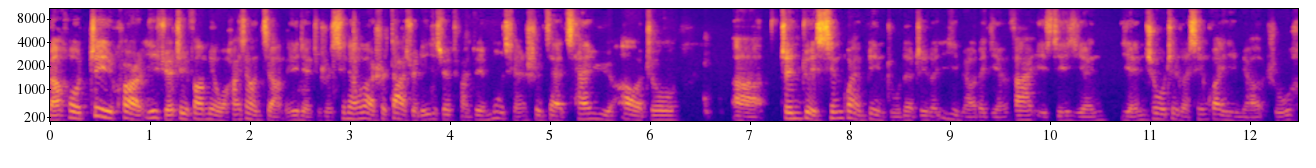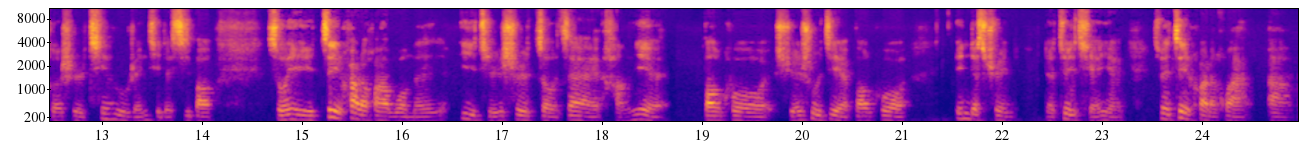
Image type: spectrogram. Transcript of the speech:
然后这一块医学这方面，我还想讲的一点就是，新南威尔士大学的医学团队目前是在参与澳洲啊针对新冠病毒的这个疫苗的研发，以及研研究这个新冠疫苗如何是侵入人体的细胞。所以这一块的话，我们一直是走在行业，包括学术界，包括 industry 的最前沿。所以这一块的话啊，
